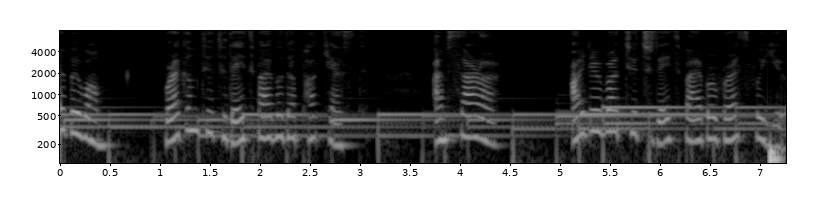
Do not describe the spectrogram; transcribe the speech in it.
everyone. Welcome to today's Bible podcast. I'm Sarah. I deliver to today's Bible verse for you.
